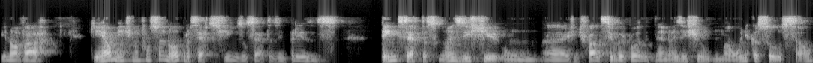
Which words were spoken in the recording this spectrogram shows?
inovar, que realmente não funcionou para certos times ou certas empresas. Tem certas não existe um, eh, a gente fala silver bullet, né, não existe um uma única solução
